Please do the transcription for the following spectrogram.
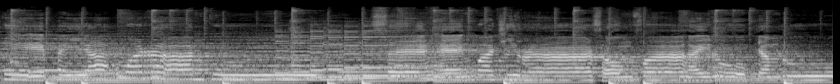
เทพยวรางกูแสงแห่งวชิราส่องฟ้าให้โลกจำรูนป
